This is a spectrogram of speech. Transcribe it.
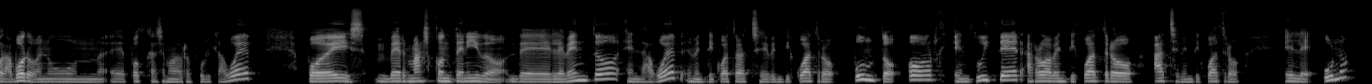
colaboro en un eh, podcast llamado República Web. Podéis ver más contenido del evento en la web, en 24h24.org, en Twitter, arroba 24h24L1,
